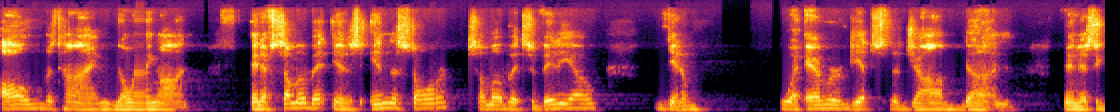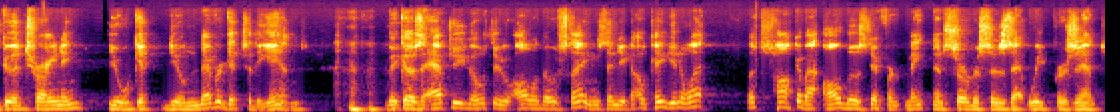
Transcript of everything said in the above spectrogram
all the time going on. And if some of it is in the store, some of it's video, you know, whatever gets the job done, and it's a good training, you will get, you'll never get to the end. because after you go through all of those things, then you go, okay, you know what? Let's talk about all those different maintenance services that we present.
